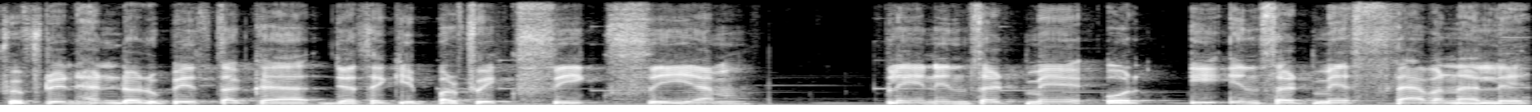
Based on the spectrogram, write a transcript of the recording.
फिफ्टीन हंड्रेड रुपीज़ तक है, जैसे कि perfect six C M plain insert में और ई e इंसर्ट में सेवन एल ए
